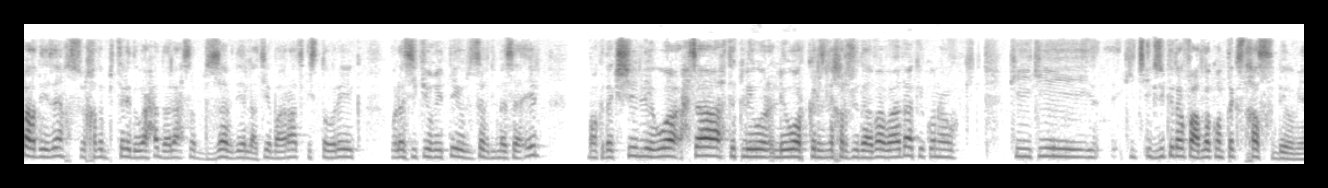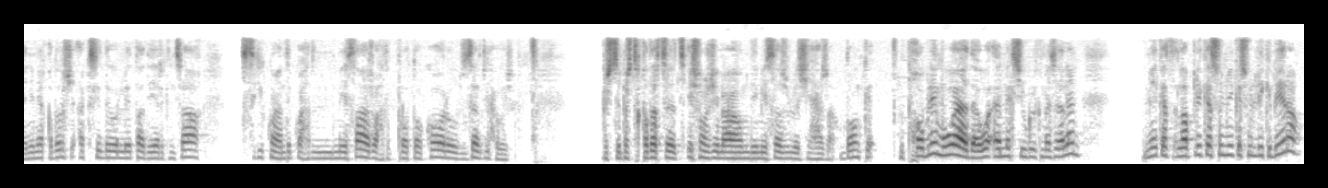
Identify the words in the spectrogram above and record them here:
par design خصو يخدم ب thread واحد على حسب بزاف ديال الاعتبارات historiques ولا sécurité وبزاف ديال المسائل. donc داكشي اللي هو حتى حتى les workers اللي خرجوا دابا وهذا كيكونوا كي كي كيت exécuter او في واحد ال contexte خاص بهم. يعني ما يقدروش ي accéder و l'état ديالك. أنت خصك يكون عندك واحد ال message واحد البروتوكول وبزاف د الحوايج. باش باش تقدر ت échanger معاهم des messages ولا شي حاجة. donc ال problème هو هذا هو أنك تيقول لك مثلا ملي l'application ملي كتولي كبيرة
